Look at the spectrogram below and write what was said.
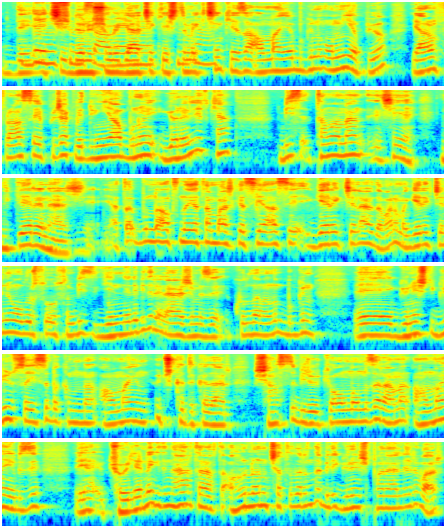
de, Dönüşüm dönüşümü gerçekleştirmek için. için. Keza Almanya bugün onu yapıyor. Yarın Fransa yapacak ve dünya buna yönelirken biz tamamen e, şeye nükleer enerji. Ya tabii bunun altında yatan başka siyasi gerekçeler de var ama gerekçe ne olursa olsun biz yenilenebilir enerjimizi kullanalım. Bugün e, güneşli gün sayısı bakımından Almanya'nın 3 katı kadar şanslı bir ülke olmamıza rağmen Almanya bizi e, köylerine gidin her tarafta ahırların çatılarında bile güneş panelleri var.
